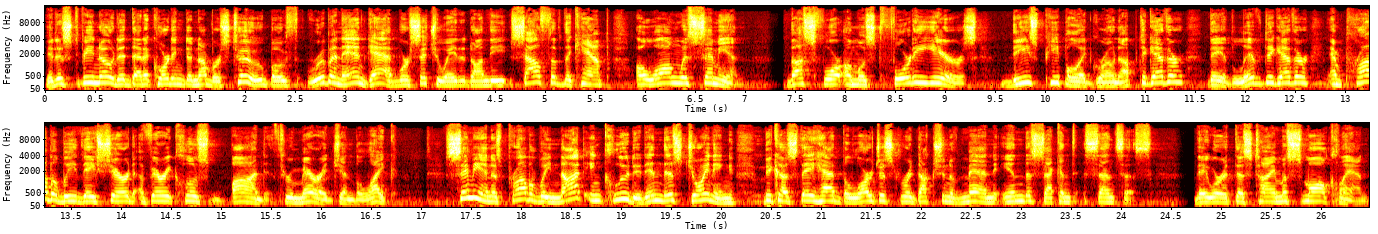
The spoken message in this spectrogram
It is to be noted that according to Numbers 2, both Reuben and Gad were situated on the south of the camp along with Simeon. Thus, for almost 40 years, these people had grown up together, they had lived together, and probably they shared a very close bond through marriage and the like. Simeon is probably not included in this joining because they had the largest reduction of men in the second census. They were at this time a small clan,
